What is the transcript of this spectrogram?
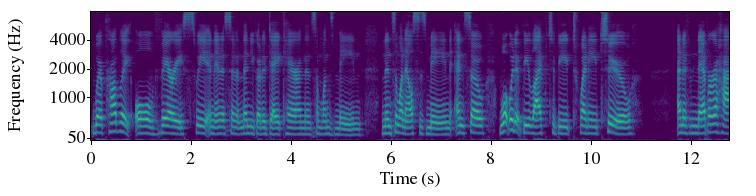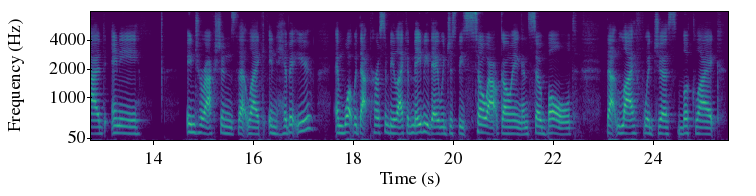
we're probably all very sweet and innocent and then you go to daycare and then someone's mean and then someone else is mean. And so what would it be like to be 22 and have never had any interactions that like inhibit you? And what would that person be like? And maybe they would just be so outgoing and so bold that life would just look like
